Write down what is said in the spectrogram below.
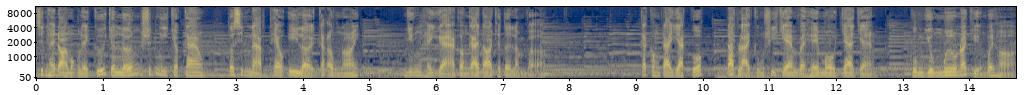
Xin hãy đòi một lễ cưới cho lớn, xích nghi cho cao Tôi xin nạp theo y lời các ông nói. Nhưng hãy gả con gái đó cho tôi làm vợ. Các con trai gia cốt đáp lại cùng Sichem và Hemo cha chàng Cùng dùng mưu nói chuyện với họ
